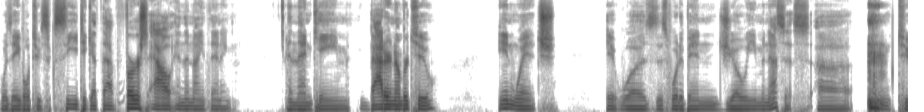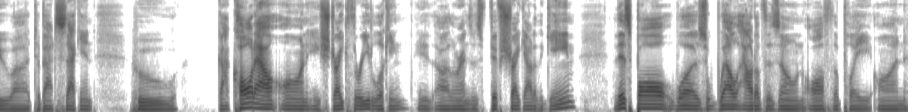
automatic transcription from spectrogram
Was able to succeed to get that first out in the ninth inning. And then came batter number two, in which it was this would have been Joey Meneses uh, to uh, to bat second, who got called out on a strike three looking uh, Lorenzen's fifth strikeout of the game. This ball was well out of the zone off the plate on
